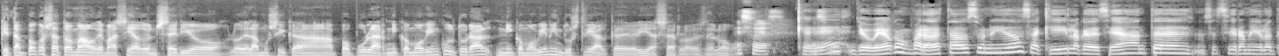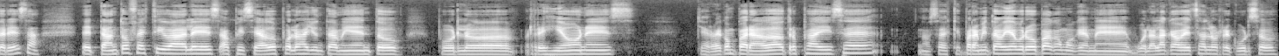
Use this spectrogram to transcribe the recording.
que tampoco se ha tomado demasiado en serio lo de la música popular, ni como bien cultural, ni como bien industrial, que debería serlo, desde luego. Eso es. ¿Qué? Yo veo comparado a Estados Unidos, aquí lo que decías antes, no sé si era Miguel o Teresa, de tantos festivales auspiciados por los ayuntamientos, por las regiones, ya lo he comparado a otros países, no sé, es que para mí todavía Europa como que me vuela la cabeza los recursos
